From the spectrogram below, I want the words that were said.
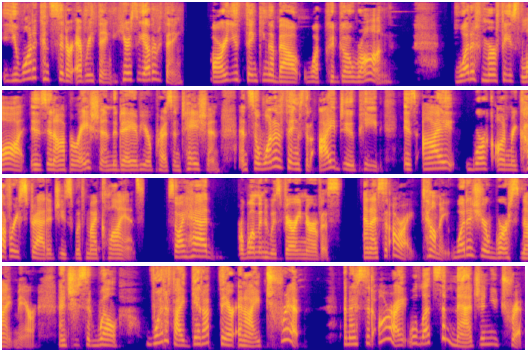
you want to consider everything. Here's the other thing. Are you thinking about what could go wrong? What if Murphy's Law is in operation the day of your presentation? And so one of the things that I do, Pete, is I work on recovery strategies with my clients. So I had a woman who was very nervous and I said, all right, tell me, what is your worst nightmare? And she said, well, what if I get up there and I trip? And I said, all right, well, let's imagine you trip.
